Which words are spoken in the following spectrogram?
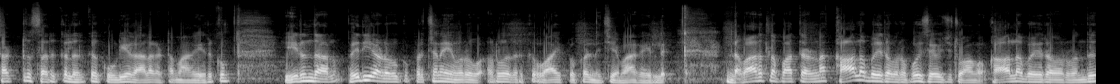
சற்று சறுக்கல் இருக்கக்கூடிய காலகட்டமாக இருக்கும். இருந்தாலும் பெரிய அளவுக்கு பிரச்சனை வரு வருவதற்கு வாய்ப்புகள் நிச்சயமாக இல்லை. இந்த வாரத்தில் பார்த்தோம்னா காலபைரவரை போய் சேவிச்சுட்டு வாங்க. காலபைரவர் வந்து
